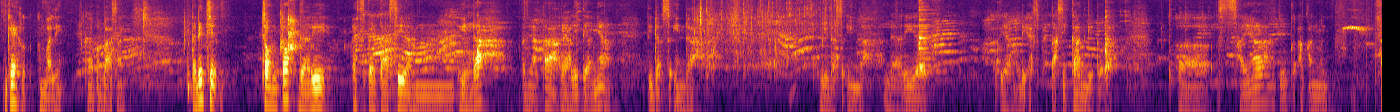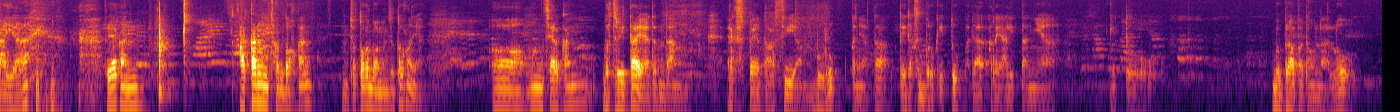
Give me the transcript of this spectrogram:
Oke kembali ke pembahasan. Tadi contoh dari ekspektasi yang indah ternyata realitanya tidak seindah. Tidak seindah dari yang diekspektasikan gitu lah. Uh, saya juga akan men saya saya akan akan mencontohkan mencontohkan bahwa mencontohkan ya uh, meng-sharekan bercerita ya tentang ekspektasi yang buruk. Ternyata tidak seburuk itu pada realitanya gitu beberapa tahun lalu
